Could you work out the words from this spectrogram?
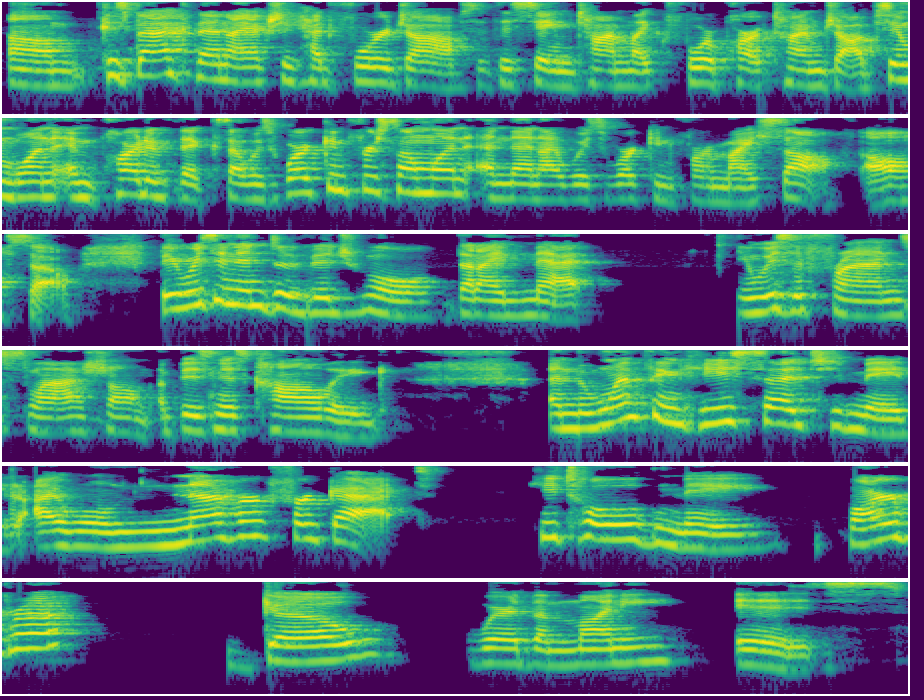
because um, back then I actually had four jobs at the same time, like four part-time jobs. And one, and part of that, because I was working for someone and then I was working for myself also. There was an individual that I met. He was a friend slash um, a business colleague. And the one thing he said to me that I will never forget, he told me, Barbara, go where the money is.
